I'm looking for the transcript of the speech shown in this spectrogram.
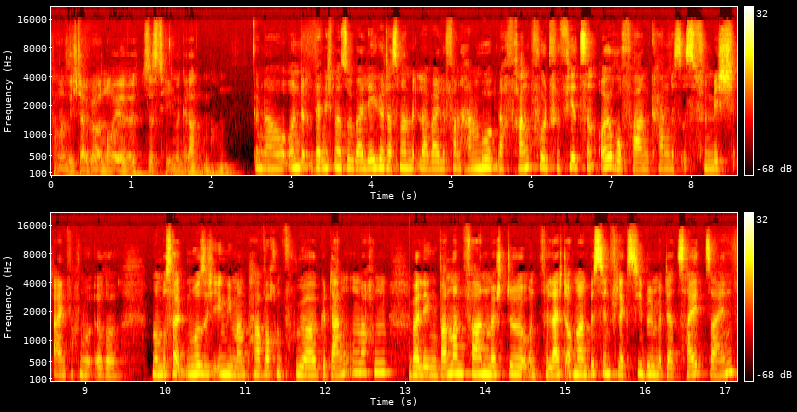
kann man sich da über neue Systeme Gedanken machen. Genau, und wenn ich mal so überlege, dass man mittlerweile von Hamburg nach Frankfurt für 14 Euro fahren kann, das ist für mich einfach nur irre. Man muss halt nur sich irgendwie mal ein paar Wochen früher Gedanken machen, überlegen, wann man fahren möchte und vielleicht auch mal ein bisschen flexibel mit der Zeit sein.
